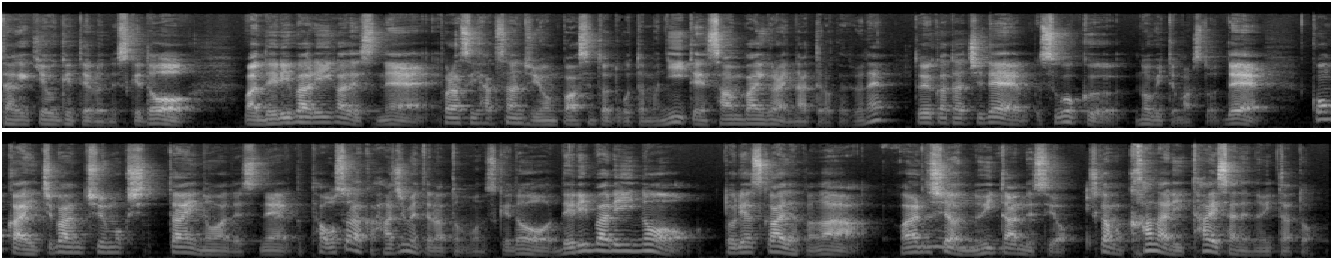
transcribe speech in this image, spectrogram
打撃を受けてるんですけど、まあ、デリバリーがですね、プラス134%ってことは2.3倍ぐらいになってるわけですよね。という形ですごく伸びてますので、今回一番注目したいのはですね、おそらく初めてだと思うんですけど、デリバリーの取扱い高がワイルドシェアを抜いたんですよ。しかもかなり大差で抜いたと。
